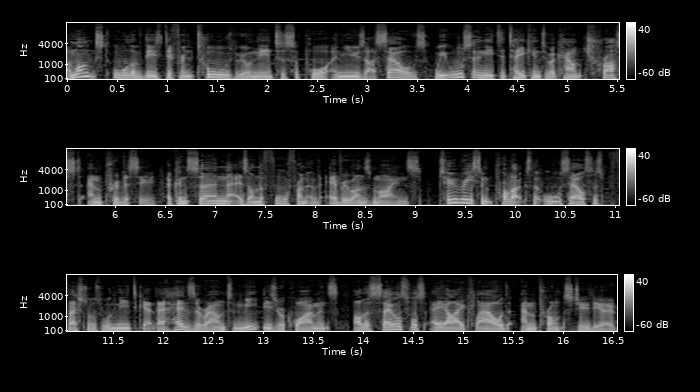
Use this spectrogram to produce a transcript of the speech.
Amongst all of these different tools we will need to support and use ourselves, we also need to take into account trust and privacy, a concern that is on the forefront of everyone's minds. Two recent products that all Salesforce professionals will need to get their heads around to meet these requirements are the Salesforce AI Cloud and Prompt Studio.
